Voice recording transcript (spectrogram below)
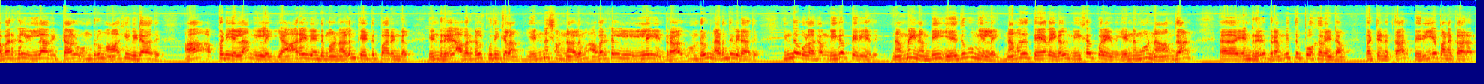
அவர்கள் இல்லாவிட்டால் ஒன்றும் ஆகிவிடாது. ஆ அப்படியெல்லாம் இல்லை. யாரை வேண்டுமானாலும் கேட்டு பாருங்கள் என்று அவர்கள் குதிக்கலாம். என்ன சொன்னாலும் அவர்கள் இல்லை என்றால் ஒன்றும் நடந்து விடாது இந்த உலகம் மிக பெரியது. நம்மை நம்பி எதுவும் இல்லை. நமது தேவைகள் மிக குறைவு. என்னமோ நாம் தான் என்று பிரமித்து போக வேண்டாம். பட்டினத்தார் பெரிய பணக்காரர்.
